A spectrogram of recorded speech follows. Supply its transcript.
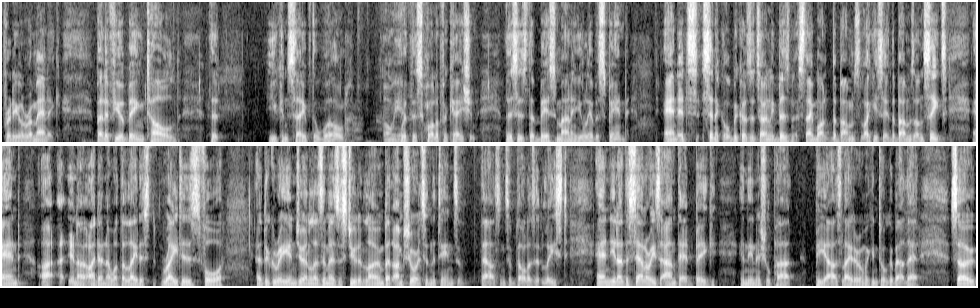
pretty or romantic. But if you're being told that you can save the world Oh, yeah. with this qualification, this is the best money you'll ever spend. And it's cynical because it's only business. They want the bums, like you said, the bums on seats. And I, you know, I don't know what the latest rate is for a degree in journalism as a student loan, but I'm sure it's in the tens of thousands of dollars at least. And you know, the salaries aren't that big in the initial part. PRs later, and we can talk about that. So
